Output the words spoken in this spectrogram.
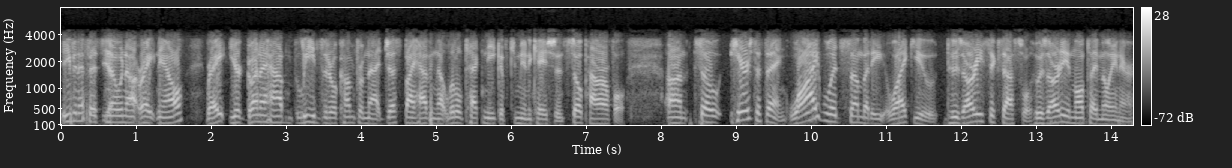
even if it's yep. no, not right now, right? You're going to have leads that will come from that just by having that little technique of communication. It's so powerful. Um, so here's the thing: Why would somebody like you, who's already successful, who's already a multimillionaire,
